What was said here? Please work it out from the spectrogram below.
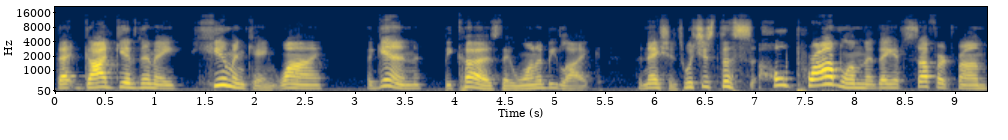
that God give them a human king. Why? Again, because they want to be like the nations, which is the whole problem that they have suffered from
